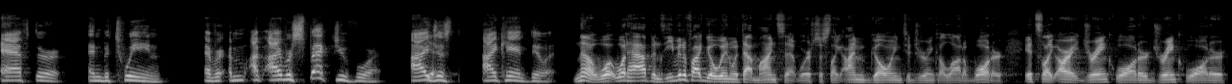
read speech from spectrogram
after and between ever. um, I, I respect you for it. I Yeah. just I can't do it. No, what what happens even if I go in with that mindset where it's just like I'm going to drink a lot of water. It's like, all right, drink water, drink water,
